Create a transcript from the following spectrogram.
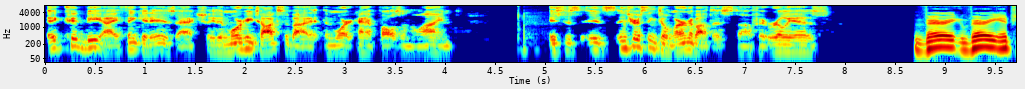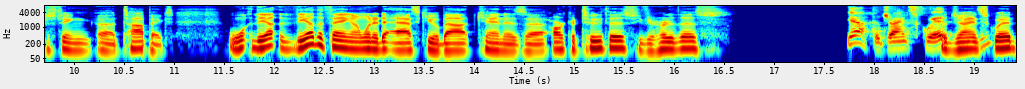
It could be. I think it is actually. The more he talks about it, the more it kind of falls in the line. It's just it's interesting to learn about this stuff. It really is. very very interesting uh, topics Wh- the the other thing i wanted to ask you about ken is uh, architeuthis have you heard of this Yeah, the giant squid. the giant Mhm. squid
